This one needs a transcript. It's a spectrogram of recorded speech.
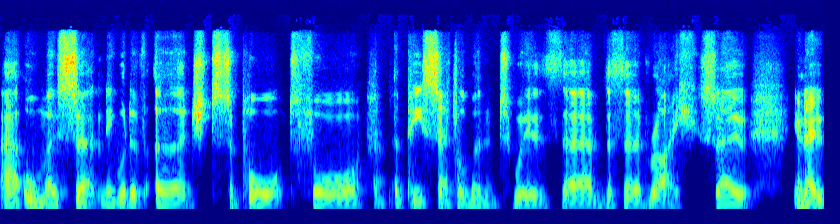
uh, almost certainly would have urged support for a peace settlement with uh, the Third Reich. So, you know,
